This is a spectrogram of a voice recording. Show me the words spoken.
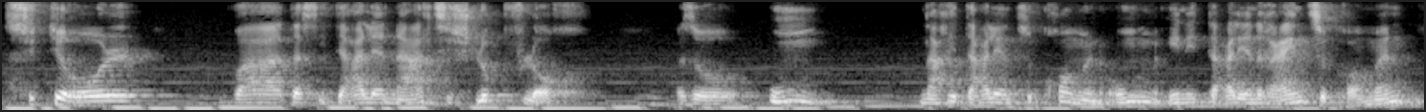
Südtirol war das Italien-Nazi-Schlupfloch, also um nach Italien zu kommen, um in Italien reinzukommen.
